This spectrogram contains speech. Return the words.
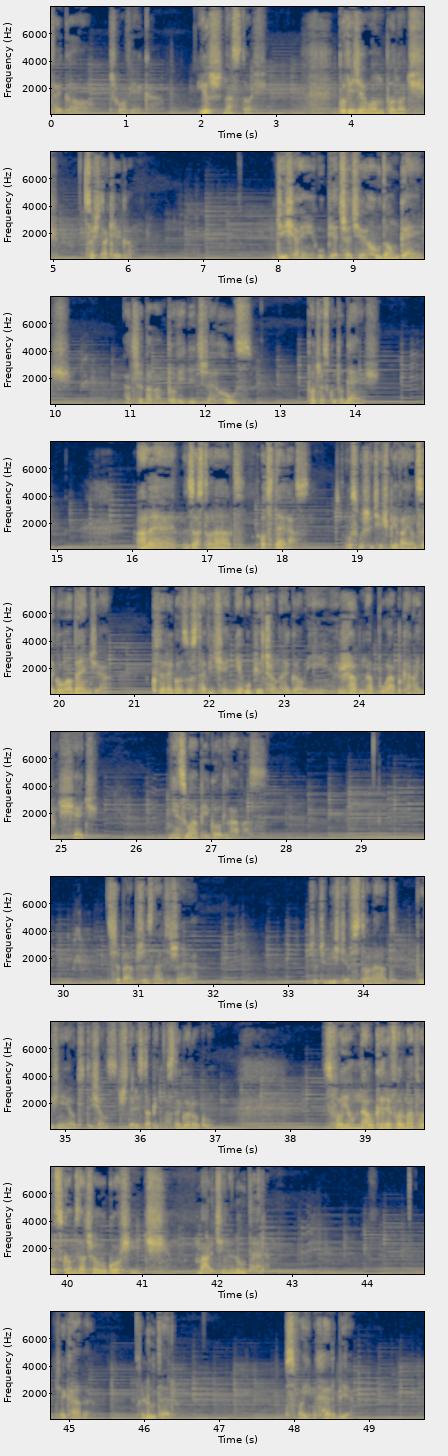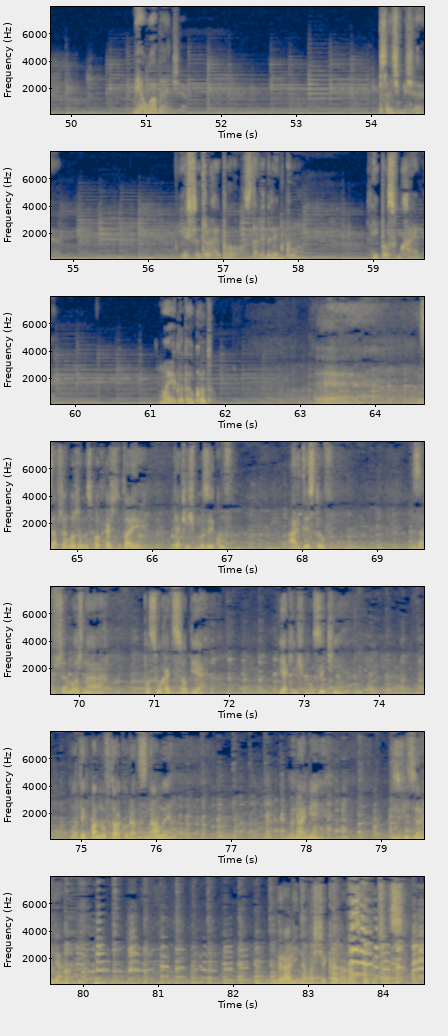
tego człowieka. Już na stosie. Powiedział on ponoć coś takiego. Dzisiaj upieczecie chudą gęś, a trzeba wam powiedzieć, że hus po czesku to gęś. Ale za sto lat, od teraz, usłyszycie śpiewającego łabędzia, którego zostawicie nieupieczonego i żadna pułapka ani sieć nie złapie go dla was. Trzeba przyznać, że rzeczywiście w 100 lat, później od 1415 roku, swoją naukę reformatorską zaczął głosić Marcin Luther. Ciekawe. Luther w swoim herbie miał łabędzie. Przejdźmy się jeszcze trochę po Starym Rynku i posłuchajmy mojego bełkotu. Eee, zawsze możemy spotkać tutaj jakichś muzyków, artystów. Zawsze można posłuchać sobie jakiejś muzyki. No tych panów to akurat znamy, bynajmniej z widzenia. Grali na moście Karola swego czasu.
